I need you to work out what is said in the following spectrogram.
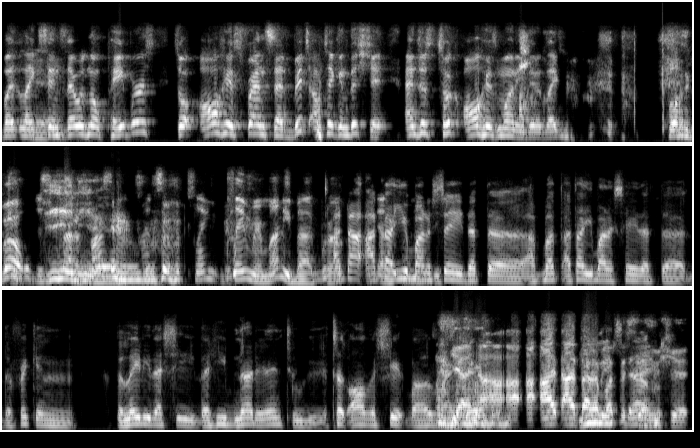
But like Yeah. since there was no papers, so all his friends said, "Bitch, I'm taking this shit," and just took all his money, dude. Like, Fucking Bro, genius. Claim claim your money back, bro. I thought I You thought you were about to say that the I, about, I thought you about to say that the the freaking the lady that she that he nutted into took all the shit, but I was like, Yeah, damn. I, I, I, I thought about the up. same shit.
